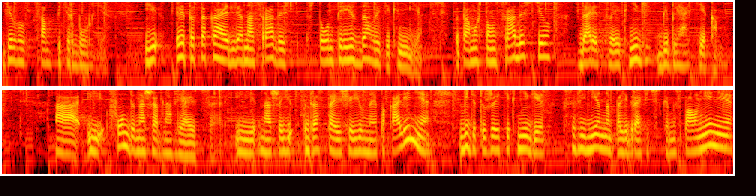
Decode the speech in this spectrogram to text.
делал в Санкт-Петербурге. И это такая для нас радость, что он переиздал эти книги, потому что он с радостью дарит свои книги библиотекам. А, и фонды наши обновляются, и наше подрастающее юное поколение видит уже эти книги в современном полиграфическом исполнении,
